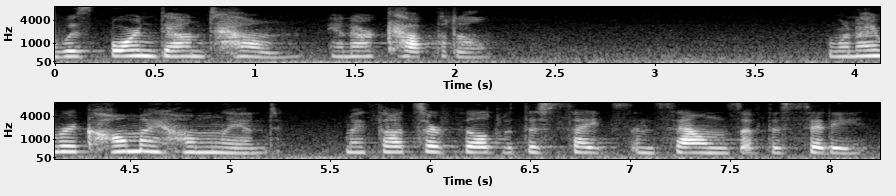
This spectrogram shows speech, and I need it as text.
I was born downtown, in our capital. When I recall my homeland, my thoughts are filled with the sights and sounds of the city.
